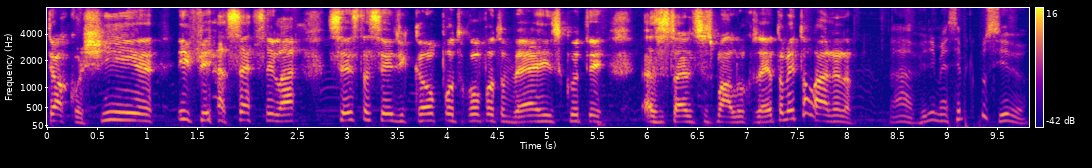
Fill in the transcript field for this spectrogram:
tem uma coxinha, enfim, acessem lá sextasemedical.com.br. Escutem as histórias desses malucos aí. Eu também tô lá, né, não? Ah, vira e sempre que possível.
